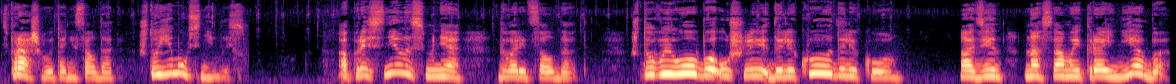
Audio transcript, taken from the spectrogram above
Спрашивают они солдата, что ему снилось. «А приснилось мне, — говорит солдат, — что вы оба ушли далеко-далеко. Один на самый край неба,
